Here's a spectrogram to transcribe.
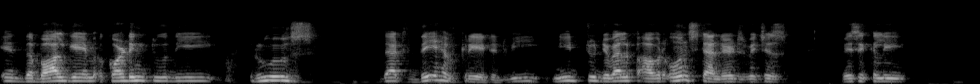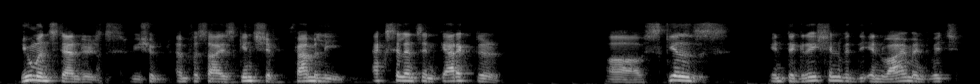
in the ball game according to the rules that they have created. We need to develop our own standards, which is basically human standards. We should emphasize kinship, family, excellence in character, uh, skills, integration with the environment, which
